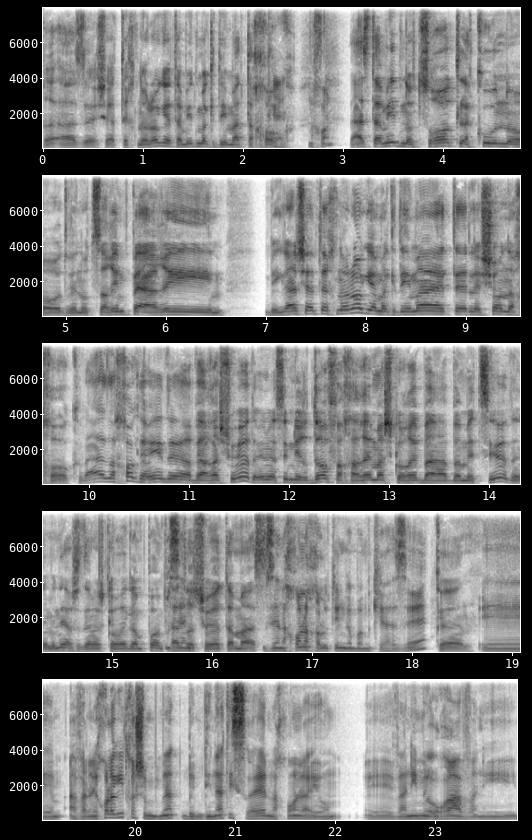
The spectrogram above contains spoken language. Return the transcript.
הזה, שהטכנולוגיה תמיד מקדימה את החוק. כן. נכון? ואז תמיד נוצרות לקונות ונוצרים פערים, בגלל שהטכנולוגיה מקדימה את אה, לשון החוק. ואז החוק תמיד, אה, והרשויות תמיד מנסים לרדוף אחרי מה שקורה במציאות, אני מניח שזה מה שקורה גם פה מבחינת רשויות המס. זה נכון לחלוטין גם במקרה הזה. כן. אה, אבל אני יכול להגיד לך שבמדינת במדינת ישראל, נכון להיום, אה, ואני מעורב, אני,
